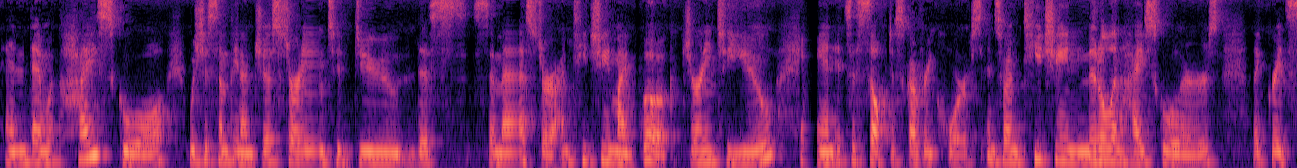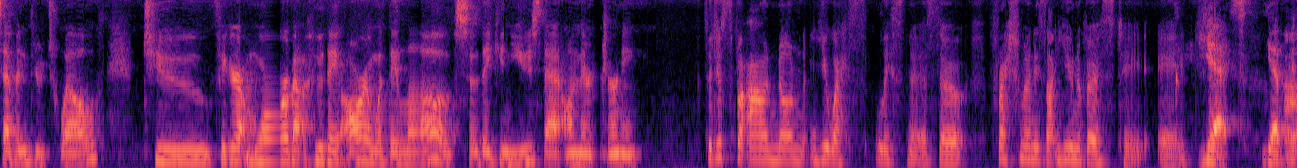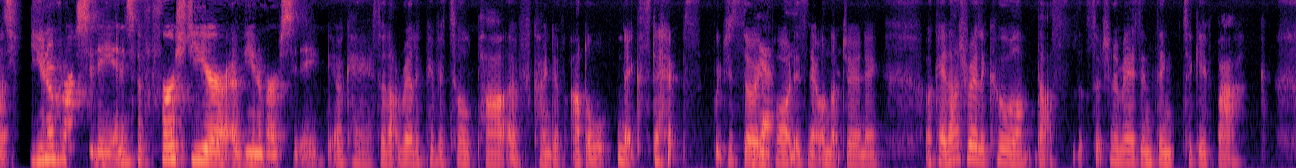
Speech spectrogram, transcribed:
And then with high school, which is something I'm just starting to do this semester, I'm teaching my book, Journey to You, and it's a self discovery course. And so I'm teaching middle and high schoolers, like grades 7 through 12, to figure out more about who they are and what they love so they can use that on their journey. So just for our non-US listeners, so freshman is that university age? Yes. Yep. Uh, it's university and it's the first year of university. Okay. So that really pivotal part of kind of adult next steps, which is so yes. important, isn't it, on that journey? Okay, that's really cool. That's such an amazing thing to give back.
